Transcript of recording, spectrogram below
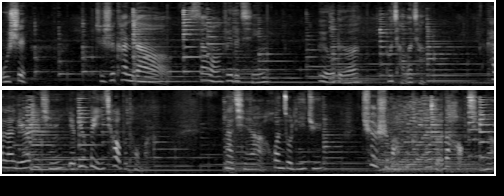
无事，只是看到三王妃的琴，不由得多瞧了瞧。看来梨儿这琴也并非一窍不通嘛。那琴啊，唤作离居，却是把不可多得的好琴呢。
